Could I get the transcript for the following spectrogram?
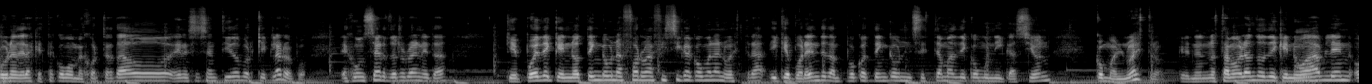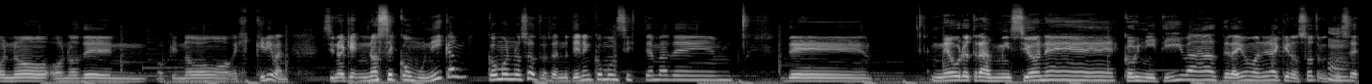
una de las que está como mejor tratado en ese sentido porque claro, po, es un ser de otro planeta que puede que no tenga una forma física como la nuestra y que por ende tampoco tenga un sistema de comunicación como el nuestro. Que no, no estamos hablando de que no Mm. hablen o no, o no den o que no escriban, sino que no se comunican como nosotros, o sea, no tienen como un sistema de de neurotransmisiones cognitivas de la misma manera que nosotros. Mm. Entonces,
